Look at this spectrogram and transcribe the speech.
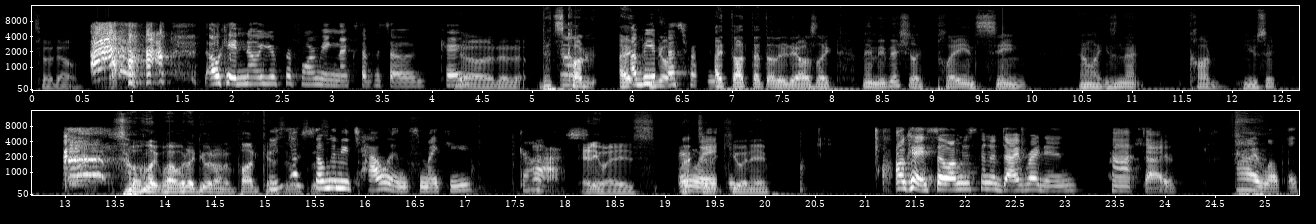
So no, okay, no, you're performing next episode. Okay. no, no, no. That's No. called. I, I'll be your know, best friend. I thought that the other day. I was like, man, maybe I should like play and sing, and I'm like, isn't that called music? so I'm like, why would I do it on a podcast? You have so sense. many talents, Mikey. Gosh. Anyways, back Anyways. to the Q and A. Okay, so I'm just gonna dive right in. Not dive. I love it.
